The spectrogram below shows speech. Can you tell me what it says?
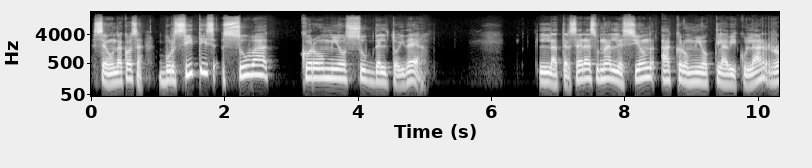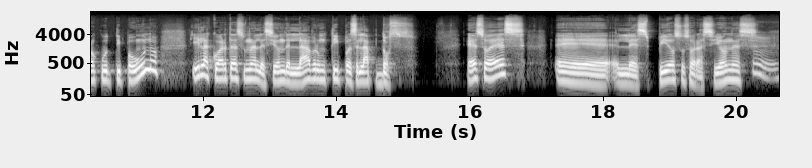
Segunda cosa, bursitis subacromiosubdeltoidea. La tercera es una lesión acromioclavicular Rockwood tipo 1 y la cuarta es una lesión del labrum tipo SLAP 2. Eso es, eh, les pido sus oraciones Mm.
